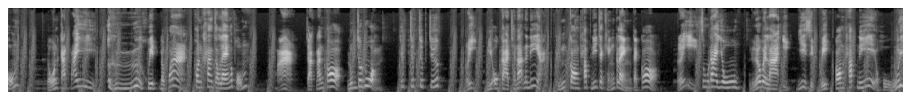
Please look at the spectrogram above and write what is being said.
ผม โดนกัดไปเออควิดแบบว่าค่อนข้างจะแรงครับผม มา จากนั้นก็ลุมเจ้าด้วง จึ๊บจึ๊บจึ๊บจึ๊บเฮ้ย มีโอกาสชนะนะเนี่ย ถึงกองทัพนี้จะแข็งแกร่งแต่ก็ เฮ้ย สู้ได้อยู่ เหลือเวลาอีก 20 วิ กองทัพนี้โอ้โหย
